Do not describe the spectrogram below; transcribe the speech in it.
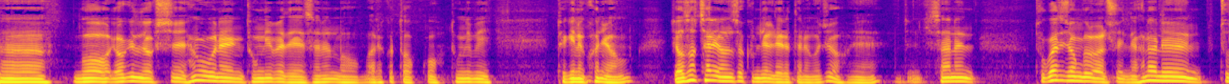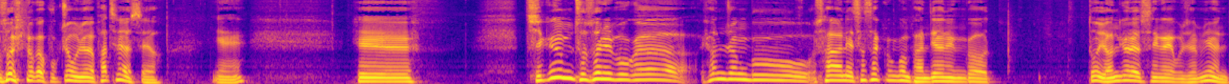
어, 뭐, 여기도 역시 한국은행 독립에 대해서는 뭐 말할 것도 없고 독립이 되기는 커녕 여섯 차례 연속 금리를 내렸다는 거죠. 예. 기사는 두 가지 정도로 알수 있네. 하나는 조선일보가 국정 운영의 파트너였어요. 예. 그, 지금 조선일보가 현 정부 사안에 사사건건 반대하는 것도 연결해서 생각해 보자면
